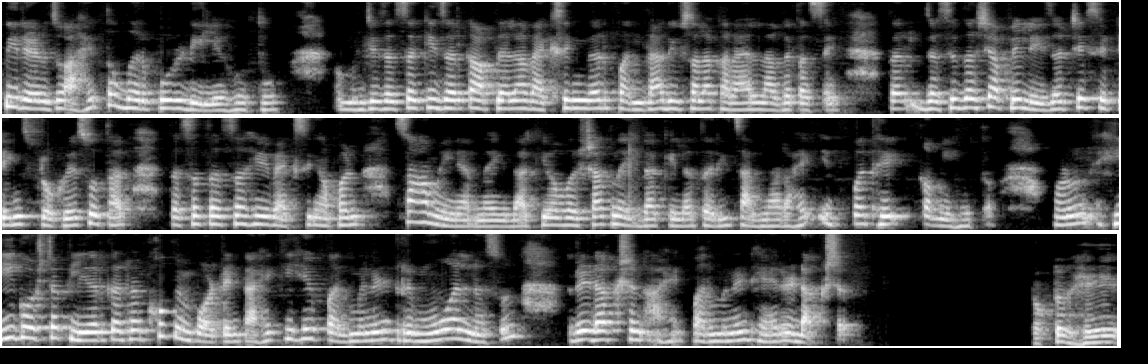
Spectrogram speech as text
पिरियड जो आहे तो भरपूर डिले होतो. म्हणजे जसं की जर का आपल्याला वॅक्सिंग दर पंधरा दिवसाला करायला लागत असेल तर जसे जसे आपले लेझरचे सेटिंग्स प्रोग्रेस होतात तसं तसं हे वॅक्सिंग आपण सहा महिन्यातनं एकदा किंवा वर्षातनं एकदा केलं तरी चालणार आहे. इतपत हे कमी होतं. म्हणून ही गोष्ट क्लिअर करणं खूप इम्पॉर्टंट आहे की हे परमनंट रिमूव्हल नसून रिडक्शन आहे. परमनंट हेअर रिडक्शन डॉक्टर हे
